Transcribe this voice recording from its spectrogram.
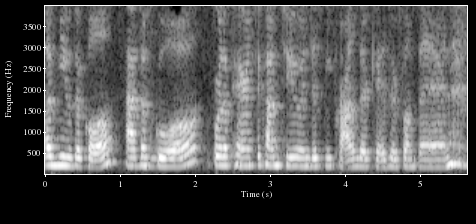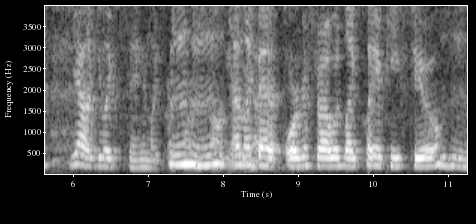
a musical at the Mhm. school for the parents to come to and just be proud of their kids or something. Yeah, like you like sing and like perform a Mhm. song. Yeah, and like the that, orchestra would like play a piece too. Mm-hmm.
